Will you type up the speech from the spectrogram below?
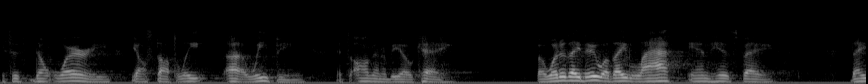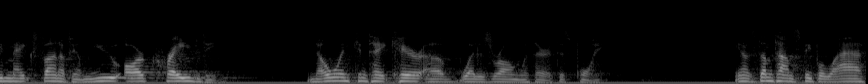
He says, Don't worry, y'all stop le- uh, weeping. It's all going to be okay. But what do they do? Well, they laugh in his face. They make fun of him. You are crazy. No one can take care of what is wrong with her at this point. You know, sometimes people laugh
